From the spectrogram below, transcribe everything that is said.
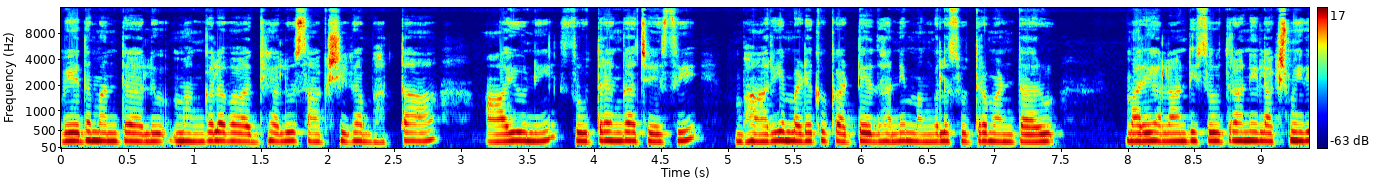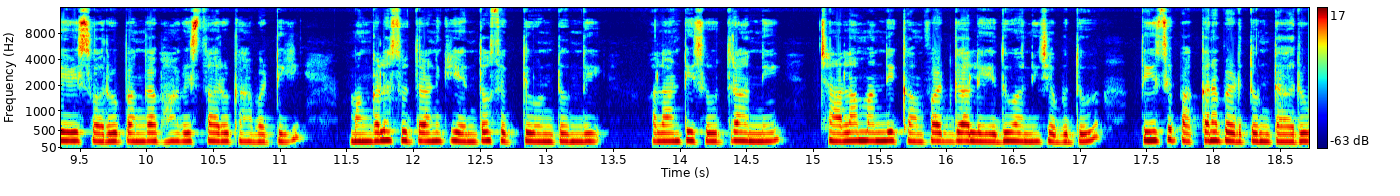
వేదమంత్రాలు మంగళవాద్యాలు సాక్షిగా భర్త ఆయుని సూత్రంగా చేసి భార్య మెడకు కట్టేదాన్ని మంగళసూత్రం అంటారు. మరి అలాంటి సూత్రాన్ని లక్ష్మీదేవి స్వరూపంగా భావిస్తారు కాబట్టి మంగళసూత్రానికి ఎంతో శక్తి ఉంటుంది. అలాంటి సూత్రాన్ని చాలామంది కంఫర్ట్గా లేదు అని చెబుతూ తీసి పక్కన పెడుతుంటారు.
